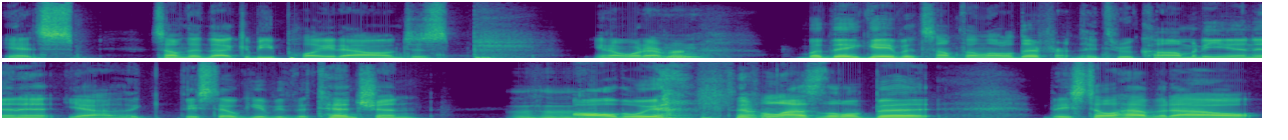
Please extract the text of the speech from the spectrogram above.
It's something that could be played out, and just you know whatever. Mm-hmm. But they gave it something a little different. They threw comedy in in it. Yeah, they they still give you the tension, mm-hmm. all the way up to the last little bit. They still have it out.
